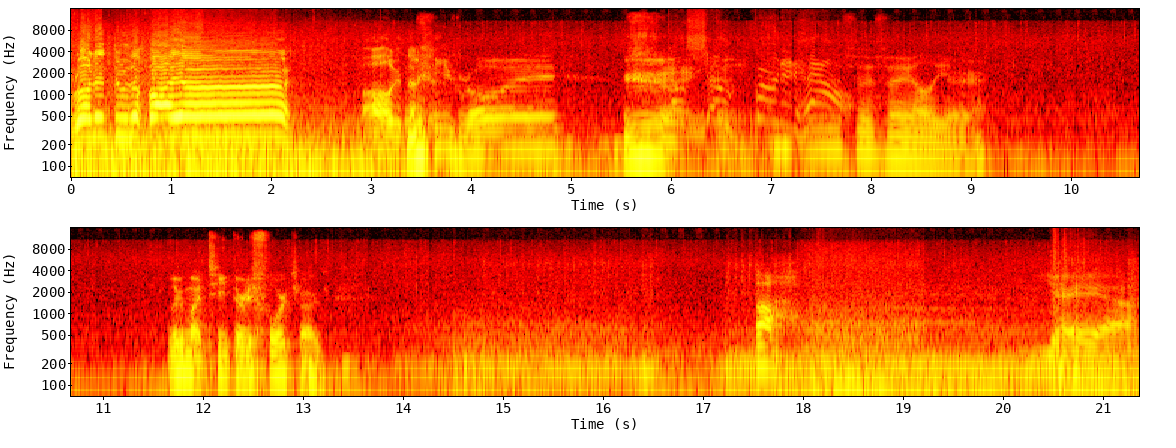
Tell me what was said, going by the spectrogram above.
Running through the fire! Oh, look at that. Leroy Thou Jenkins. shalt burn in hell. It's a failure. Look at my T-34 charge. Ah. Yeah.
